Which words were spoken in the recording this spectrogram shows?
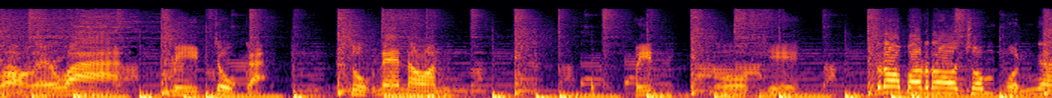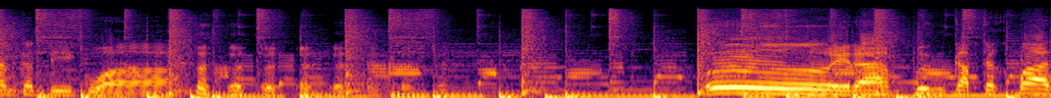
บอกเลยว่ามีจุกอะจุกแน่นอน ปิด โอเค เรามารอชมผลงานกันดีกว่า เอ้ยนะเพิ่งกลับจากบ้าน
